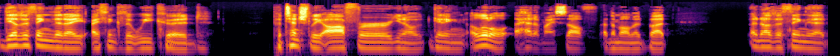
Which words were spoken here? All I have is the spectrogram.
The other thing that I, I think that we could potentially offer, you know, getting a little ahead of myself at the moment, but another thing that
